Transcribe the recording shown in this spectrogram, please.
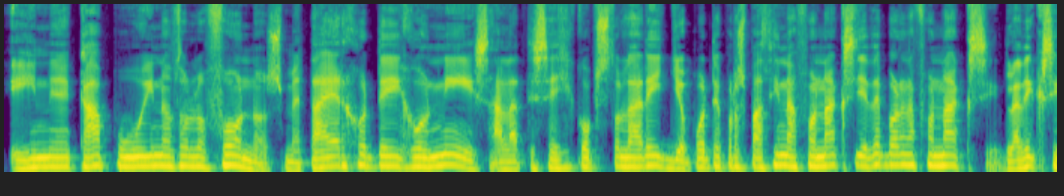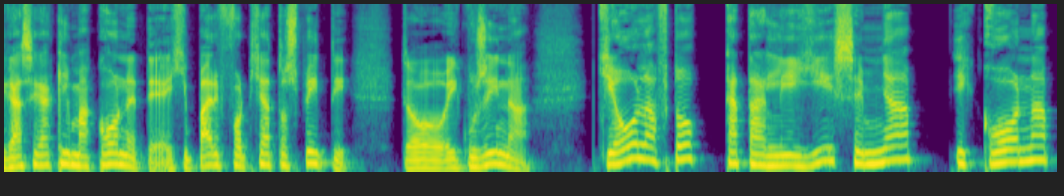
είναι κάπου είναι ο δολοφόνος, μετά έρχονται οι γονείς, αλλά τις έχει κόψει το λαρίγκι, οπότε προσπαθεί να φωνάξει και δεν μπορεί να φωνάξει. Δηλαδή σιγά σιγά κλιμακώνεται, έχει πάρει φωτιά το σπίτι, το, η κουζίνα. Και όλο αυτό καταλήγει σε μια εικόνα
